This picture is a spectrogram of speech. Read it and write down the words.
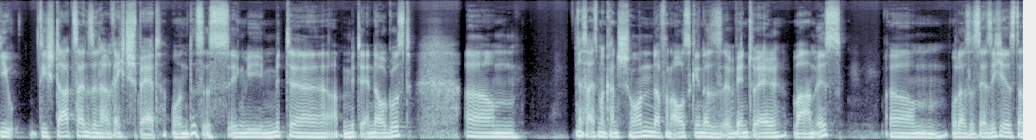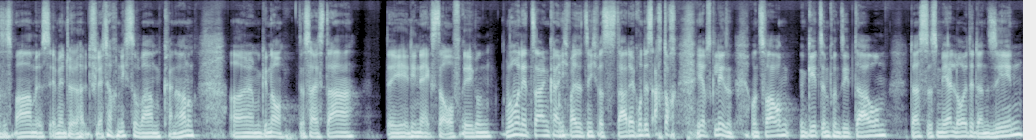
die, die Startzeiten sind halt recht spät und das ist irgendwie Mitte, Mitte, Ende August. Ähm, das heißt, man kann schon davon ausgehen, dass es eventuell warm ist. Ähm, oder dass es sehr sicher ist, dass es warm ist, eventuell halt vielleicht auch nicht so warm, keine Ahnung. Ähm, genau, das heißt, da die, die nächste Aufregung, wo man jetzt sagen kann, ich weiß jetzt nicht, was da der Grund ist. Ach doch, ich habe es gelesen. Und zwar geht es im Prinzip darum, dass es mehr Leute dann sehen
